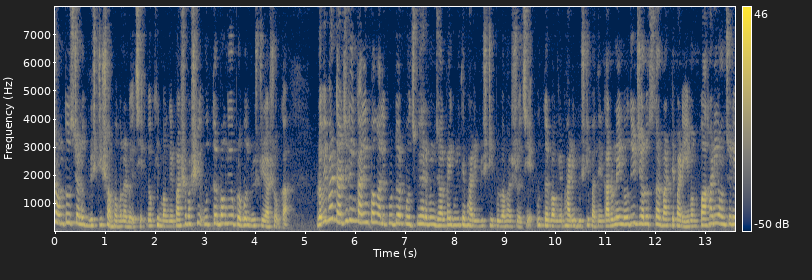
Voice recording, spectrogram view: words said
সন্তোষজনক বৃষ্টির সম্ভাবনা রয়েছে। দক্ষিণবঙ্গের পাশাপাশি উত্তরবঙ্গেও প্রবল বৃষ্টির আশঙ্কা। রবিবার দার্জিলিং, কালিম্পং, আলিপুরদুয়ার, কোচবিহার এবং জলপাইগুড়িতে ভারী বৃষ্টির পূর্বাভাস রয়েছে। উত্তরবঙ্গে ভারী বৃষ্টিপাতের কারণে নদীর জলস্তর বাড়তে পারে এবং পাহাড়ি অঞ্চলে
